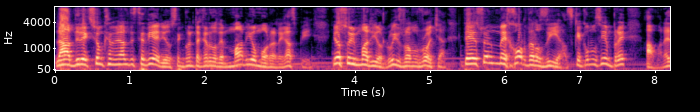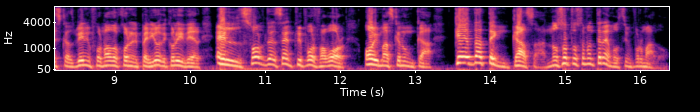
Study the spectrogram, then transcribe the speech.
La dirección general de este diario se encuentra a cargo de Mario Morales Gaspi. Yo soy Mario Luis Ramos Rocha. Te deseo el mejor de los días, que como siempre amanezcas bien informado con el periódico líder El Sol del Centro y por favor, hoy más que nunca, quédate en casa. Nosotros te mantenemos informado.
